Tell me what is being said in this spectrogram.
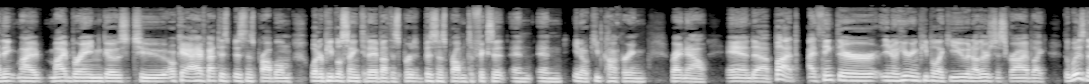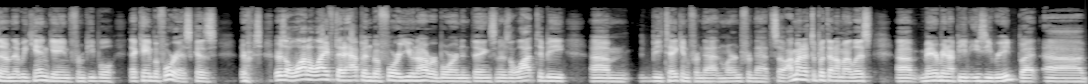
I think my my brain goes to okay, I have got this business problem. What are people saying today about this business problem to fix it and and you know keep conquering right now? And uh, but I think they're you know hearing people like you and others describe like the wisdom that we can gain from people that came before us because there's there's a lot of life that happened before you and I were born and things, and there's a lot to be um, be taken from that and learned from that. So I might have to put that on my list. Uh, may or may not be an easy read, but uh,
